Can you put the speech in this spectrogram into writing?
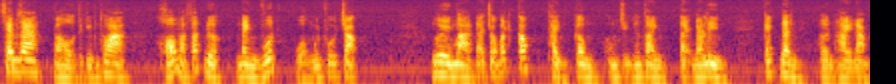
Xem ra bà Hồ Thị Kim Thoa khó mà thoát được nành vuốt của Nguyễn Phú Trọng, người mà đã cho bắt cóc thành công ông Trịnh Xuân Thành tại Berlin cách đây hơn 2 năm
